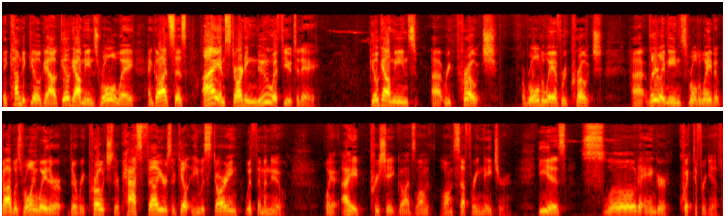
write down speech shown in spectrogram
They come to Gilgal. Gilgal means roll away. And God says, I am starting new with you today. Gilgal means uh, reproach a rolled away of reproach. Uh, literally means rolled away, but God was rolling away their, their reproach, their past failures, their guilt, and He was starting with them anew. Boy, I appreciate God's long, long suffering nature. He is slow to anger, quick to forgive.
